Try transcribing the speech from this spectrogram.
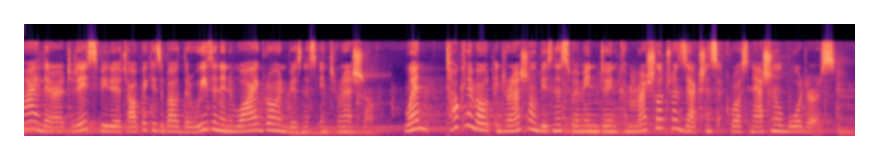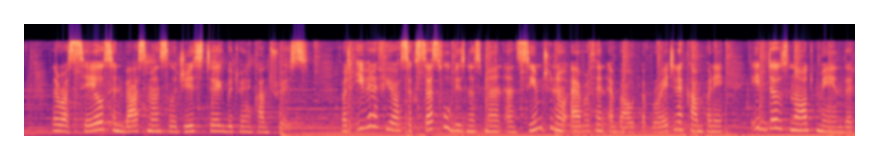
Hi there, today's video topic is about the reason and why growing business international. When talking about international business, we mean doing commercial transactions across national borders. There are sales, investments, logistics between countries. But even if you are a successful businessman and seem to know everything about operating a company, it does not mean that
